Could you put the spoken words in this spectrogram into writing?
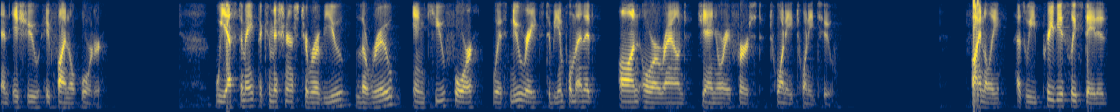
and issue a final order. We estimate the commissioners to review the ROO in Q4 with new rates to be implemented on or around January 1st, 2022. Finally, as we previously stated,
